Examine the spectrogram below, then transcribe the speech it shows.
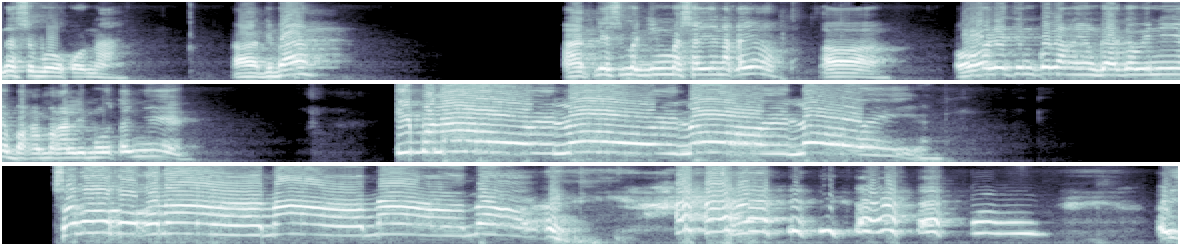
na subuko na. Ah, di ba? At least maging masaya na kayo. Ah, ulitin ko lang yung gagawin niyo, baka makalimutan niyo eh. Kibuloy! Loy! Loy! Loy! Sumoko ka na! Na! Na! Na! Ay,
